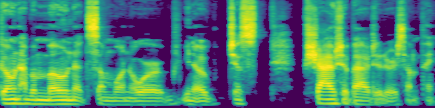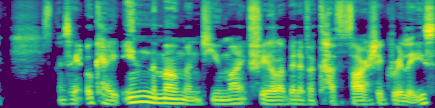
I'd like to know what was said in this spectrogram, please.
go and have a moan at someone or, you know, just shout about it or something and say, okay, in the moment, you might feel a bit of a cathartic release.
